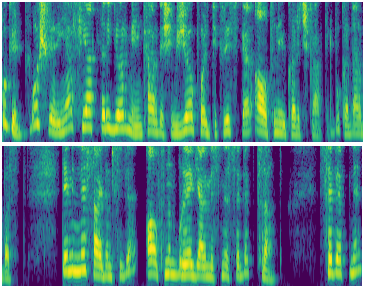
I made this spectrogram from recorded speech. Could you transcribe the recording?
Bugün boş verin ya, fiyatları görmeyin kardeşim. Jeopolitik riskler altını yukarı çıkartır. Bu kadar basit. Demin ne saydım size? Altının buraya gelmesine sebep Trump. Sebep ne?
